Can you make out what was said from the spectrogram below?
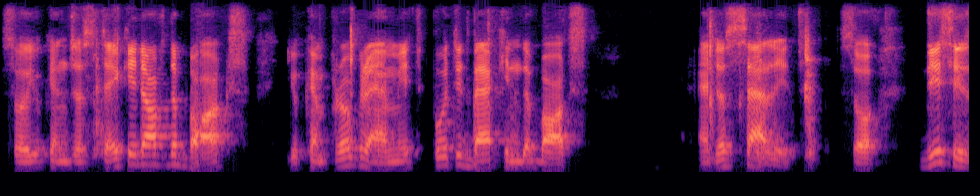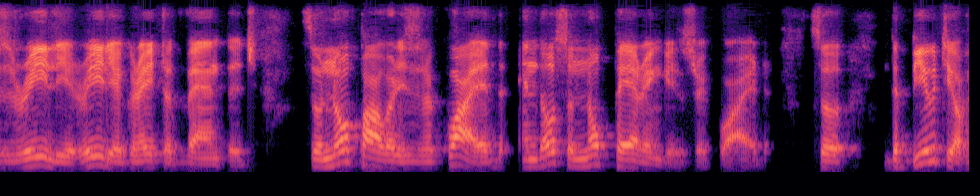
so you can just take it off the box, you can program it, put it back in the box, and just sell it. So this is really, really a great advantage. So no power is required, and also no pairing is required. So the beauty of,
